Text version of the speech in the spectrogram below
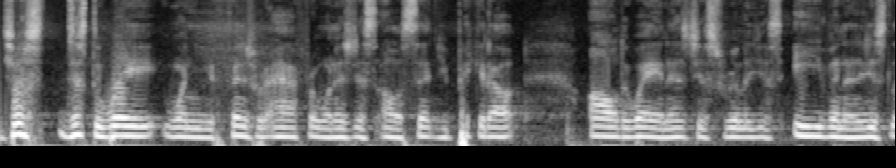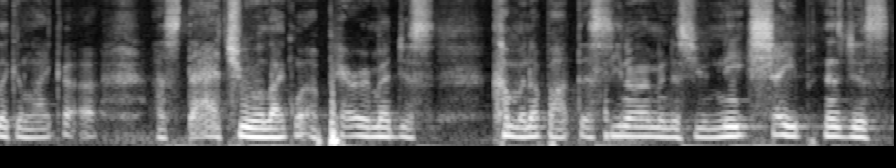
just just the way when you finish with an afro, when it's just all set, you pick it out all the way, and it's just really just even, and just looking like a, a statue or like a pyramid just coming up out this, you know what I mean, this unique shape. It's just.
